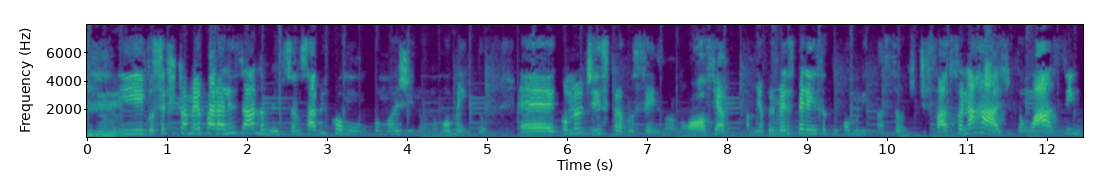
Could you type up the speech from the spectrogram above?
Uhum. E você fica meio paralisada mesmo, você não sabe como, como agir no, no momento. É, como eu disse para vocês no, no off, a, a, minha primeira experiência com comunicação de, de fato foi na rádio. Então lá, assim,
